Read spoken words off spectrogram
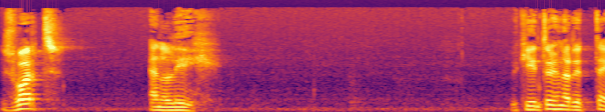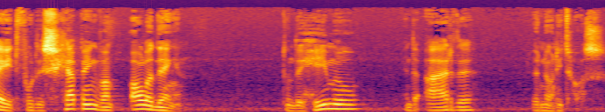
zwart en leeg. We keren terug naar de tijd voor de schepping van alle dingen. Toen de hemel en de aarde er nog niet was.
